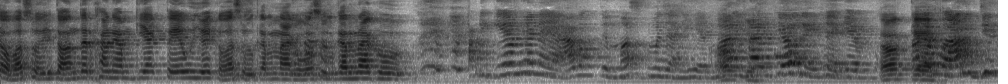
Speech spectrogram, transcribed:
તો વસૂલ એ તો અંદર ખાને આમ ક્યાંક તો એવું જ હોય કે વસૂલ કરી નાખું વસૂલ કરી નાખું. આપણી ગેમ છે ને આ વખતે મસ્ત મજાની છે. મારી મારી ફેવરિટ છે ગેમ ઓકે. તમારું જીત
